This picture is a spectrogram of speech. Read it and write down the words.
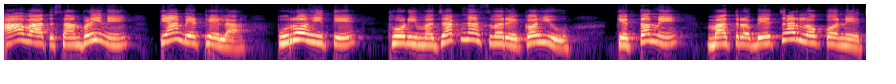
આ વાત સાંભળીને ત્યાં બેઠેલા પુરોહિતે થોડી મજાકના સ્વરે કહ્યું કે, તમે માત્ર બે ચાર લોકોને જ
